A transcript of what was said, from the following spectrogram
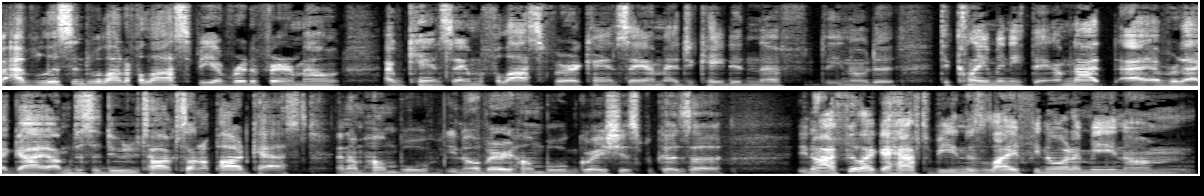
I've listened to a lot of philosophy. I've read a fair amount. I can't say I'm a philosopher. I can't say I'm educated enough, you know, to to claim anything. I'm not ever that guy. I'm just a dude who talks on a podcast, and I'm humble, you know, very humble and gracious because, uh, you know, I feel like I have to be in this life. You know what I mean? Um,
